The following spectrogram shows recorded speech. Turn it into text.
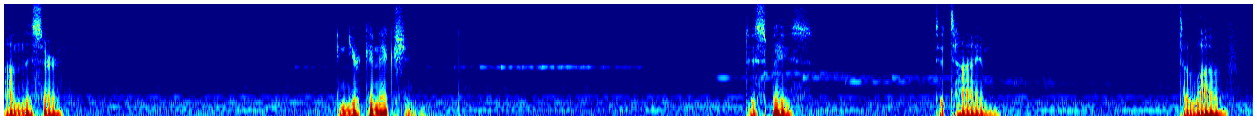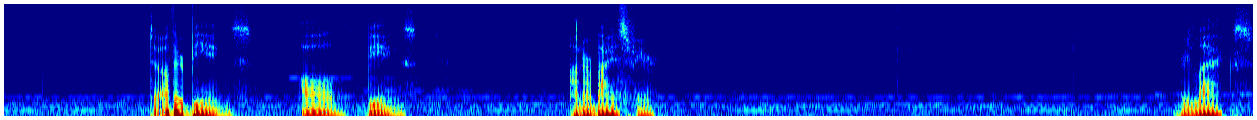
on this earth and your connection to space, to time, to love, to other beings, all beings on our biosphere. Relax.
